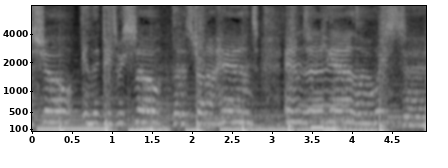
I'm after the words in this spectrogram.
Show in the deeds we sow. Let us join our hands, and together we stand.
